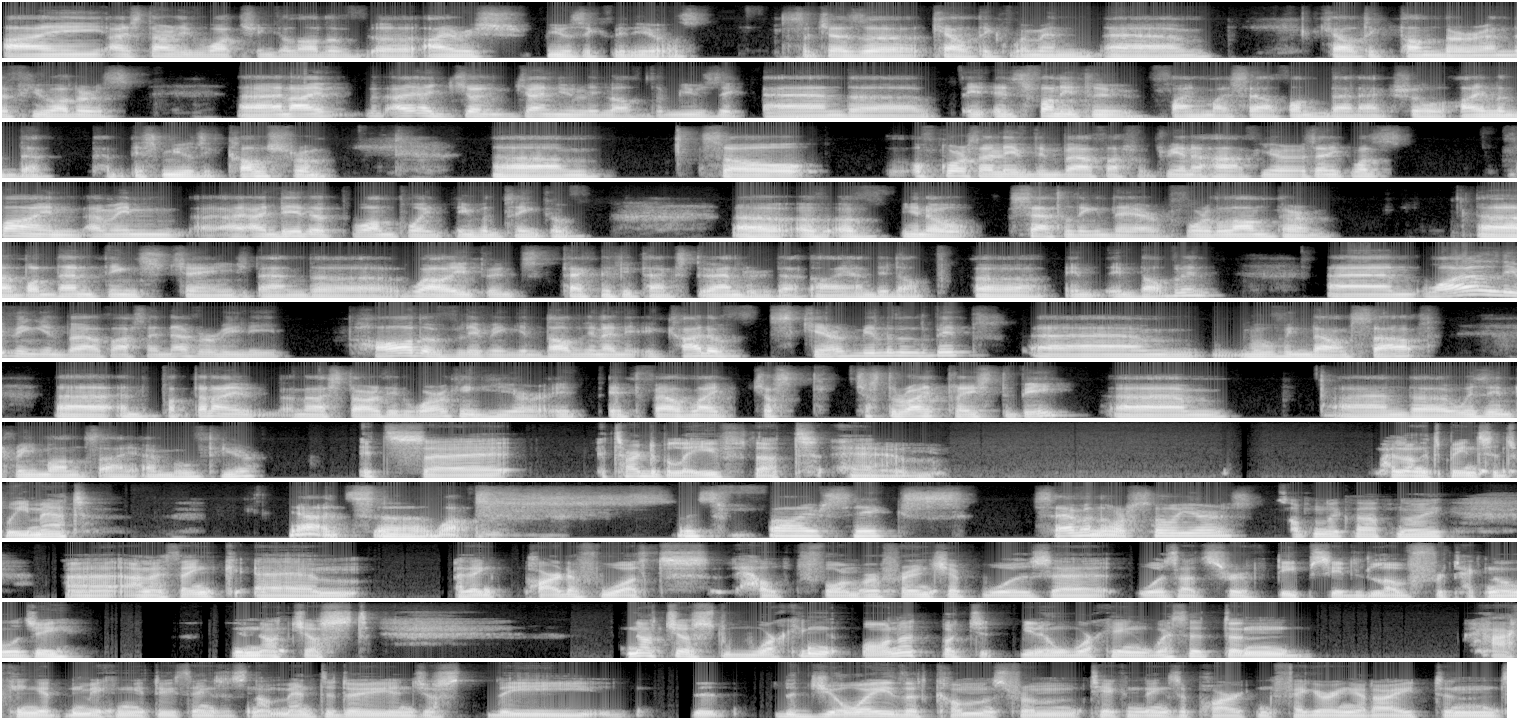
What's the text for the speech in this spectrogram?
I I started watching a lot of uh, Irish music videos such as uh, Celtic Women, um, Celtic Thunder, and a few others. Uh, and I, I genuinely love the music, and uh, it, it's funny to find myself on that actual island that, that this music comes from. Um, so, of course, I lived in Belfast for three and a half years, and it was fine. I mean, I, I did at one point even think of, uh, of, of, you know, settling there for the long term. Uh, but then things changed, and uh, well, it, it's technically thanks to Andrew that I ended up uh, in in Dublin. And while living in Belfast, I never really thought of living in Dublin, and it, kind of scared me a little bit um, moving down south. Uh, and but then I and I started working here. It it felt like just just the right place to be. Um, and uh, within three months, I, I moved here. It's uh, it's hard to believe that um, how long it's been since we met. Yeah, it's uh, what it's five, six, seven or so years, something like that now. Uh, and I think um, I think part of what helped form our friendship was uh, was that sort of deep seated love for technology. You know, not just not just working on it, but you know, working with it and hacking it and making it do things it's not meant to do, and just the the the joy that comes from taking things apart and figuring it out. And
